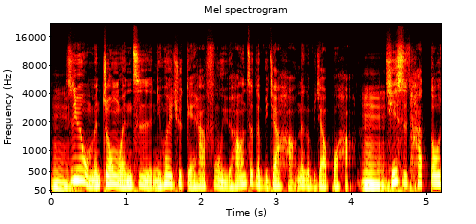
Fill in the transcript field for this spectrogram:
嗯是因为我们中文字你会去给它赋予，好像这个比较好，那个比较不好。嗯其实它都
